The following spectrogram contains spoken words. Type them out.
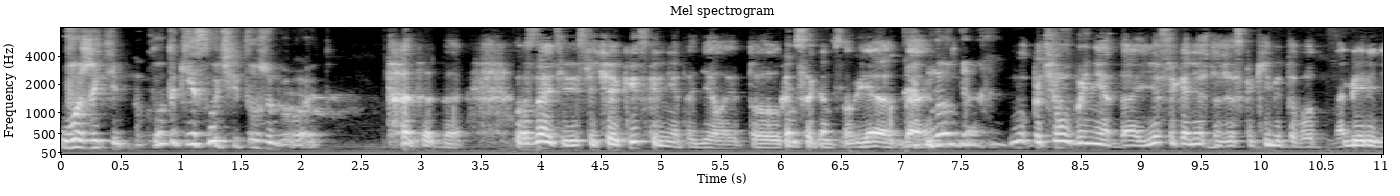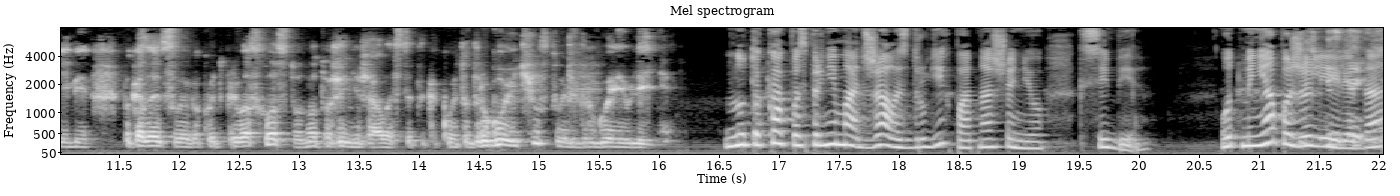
уважительно. Ну, такие случаи тоже бывают. Да-да-да. Вы знаете, если человек искренне это делает, то в конце концов я, да, ну, да. ну почему бы и нет, да, если, конечно же, с какими-то вот намерениями показать свое какое-то превосходство, но тоже не жалость, это какое-то другое чувство или другое явление. Ну так как воспринимать жалость других по отношению к себе? Вот меня пожалели, если, да?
